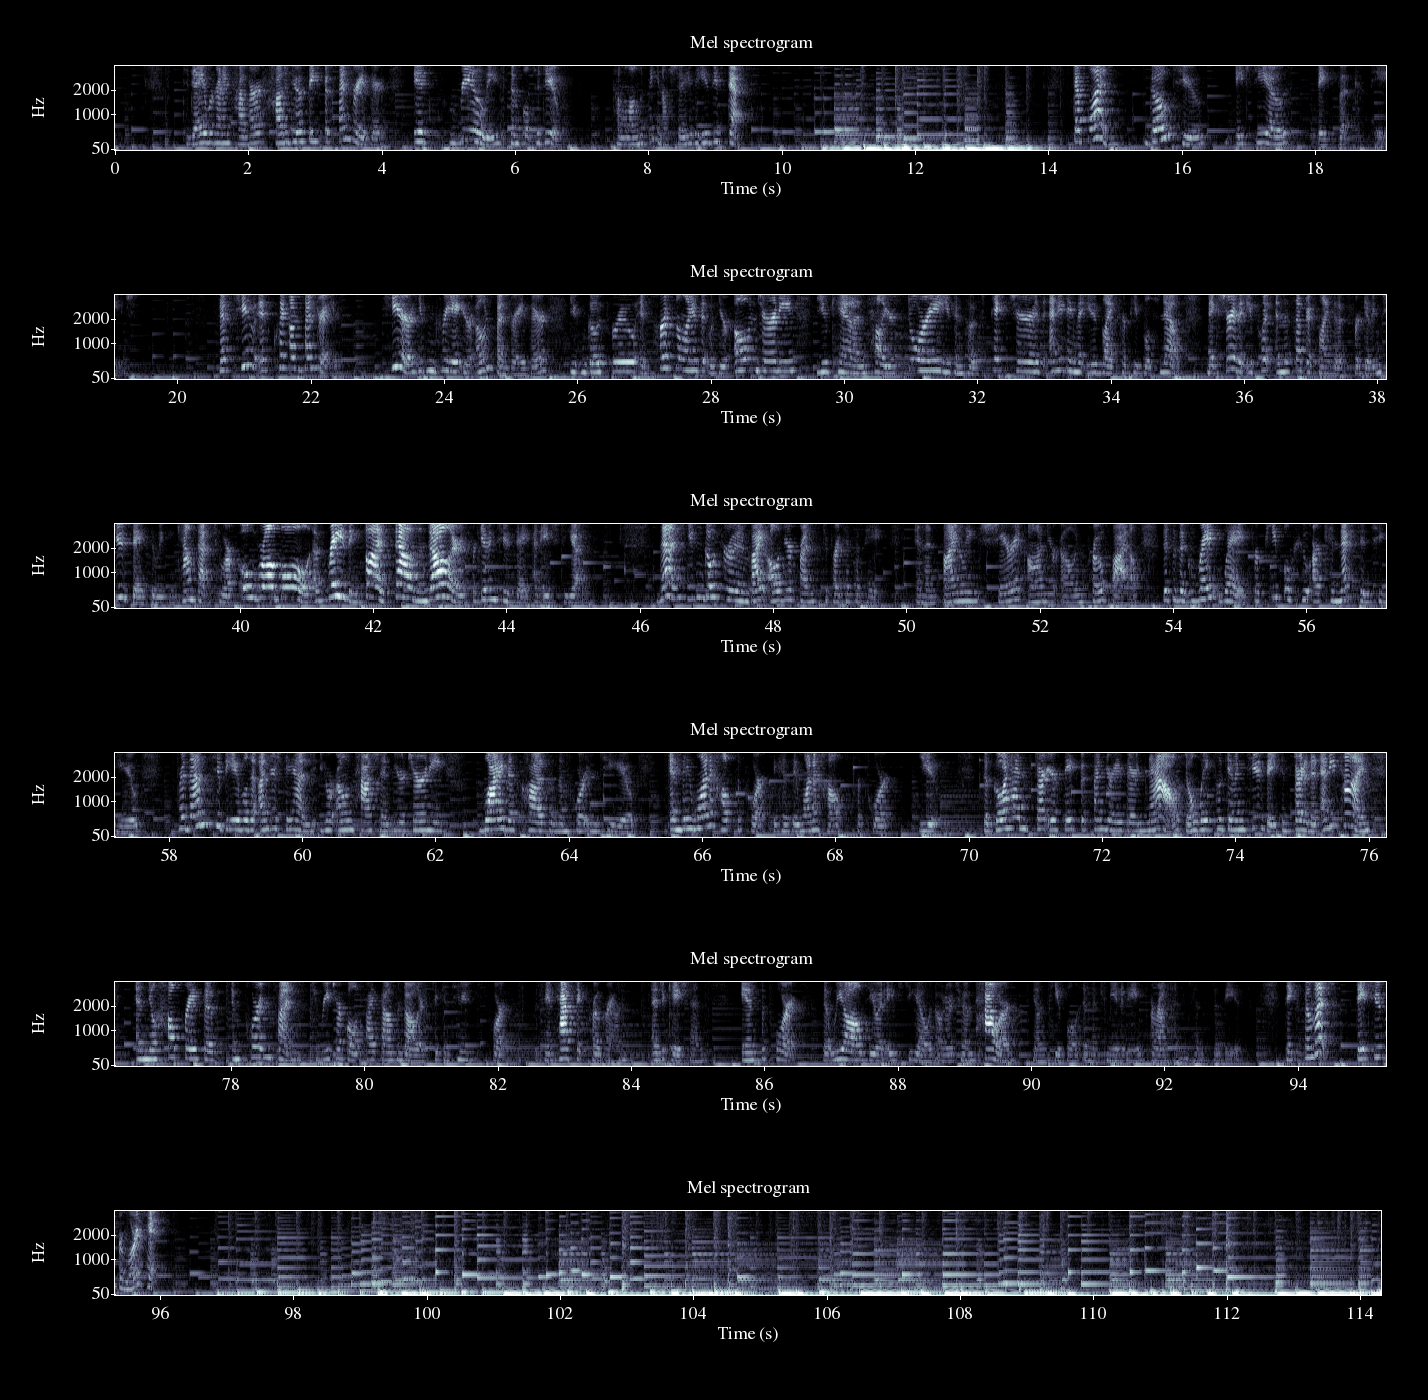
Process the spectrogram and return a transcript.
Today we're going to cover how to do a Facebook fundraiser. It's really simple to do. Come along with me and I'll show you the easy steps. Step one, go to HDO's Facebook page. Step two is click on fundraise. Here you can create your own fundraiser you can go through and personalize it with your own journey. You can tell your story, you can post pictures, anything that you'd like for people to know. Make sure that you put in the subject line that it's for Giving Tuesday so we can count that to our overall goal of raising $5,000 for Giving Tuesday at HDO. Then you can go through and invite all of your friends to participate and then finally share it on your own profile. This is a great way for people who are connected to you for them to be able to understand your own passion, your journey, why this cause is important to you. And they want to help support because they want to help support you. So go ahead and start your Facebook fundraiser now. Don't wait till Giving Tuesday. You can start it at any time and you'll help raise those important funds to reach our goal of $5,000 to continue to support the fantastic programs, education, and support that we all do at HDO in order to empower young people in the community around Huntington's disease. Thanks so much. Stay tuned for more tips.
